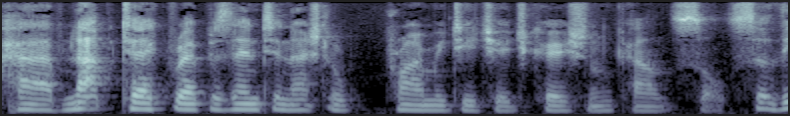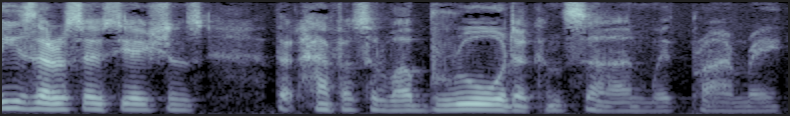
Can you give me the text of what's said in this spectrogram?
have NAPTEC representing National Primary Teacher Education Council. So these are associations that have a sort of a broader concern with primary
